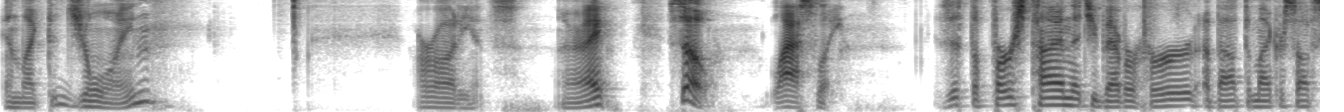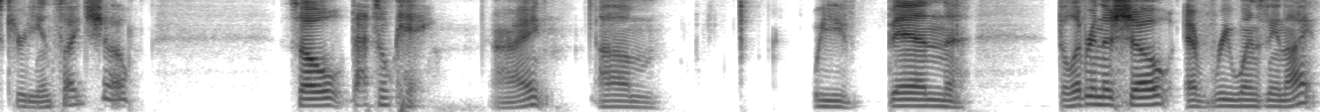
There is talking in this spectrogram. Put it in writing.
and like to join our audience. All right. So, lastly, is this the first time that you've ever heard about the Microsoft Security Insights show? So, that's okay. All right. Um, we've been delivering this show every Wednesday night,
